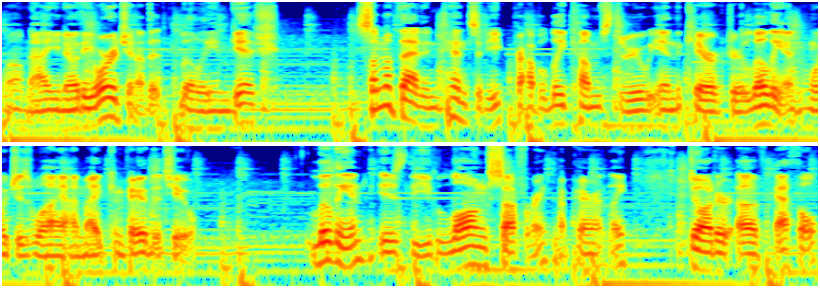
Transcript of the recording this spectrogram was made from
Well, now you know the origin of it Lillian Gish. Some of that intensity probably comes through in the character Lillian, which is why I might compare the two. Lillian is the long suffering, apparently, daughter of Ethel,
